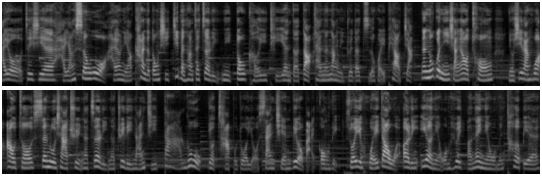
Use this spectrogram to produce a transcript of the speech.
还有这些海洋生物，还有你要看的东西，基本上在这里你都可以体验得到，才能让你觉得值回票价。那如果你想要从纽西兰或澳洲深入下去，那这里呢，距离南极大陆又差不多有三千六百公里。所以回到我二零一二年，我们会呃那年我们特别。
